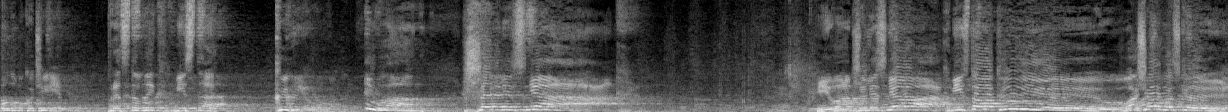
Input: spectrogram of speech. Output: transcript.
повному куті представник міста Київ Іван Желізняк. Іван Желізняк, місто Київ. Ваші обласки.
